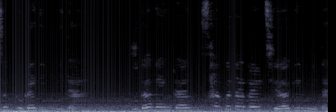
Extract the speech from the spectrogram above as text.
과속 구간입니다. 우변행간 사고다발 지역입니다.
